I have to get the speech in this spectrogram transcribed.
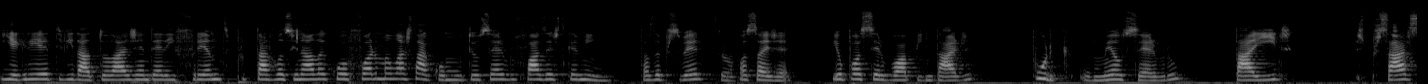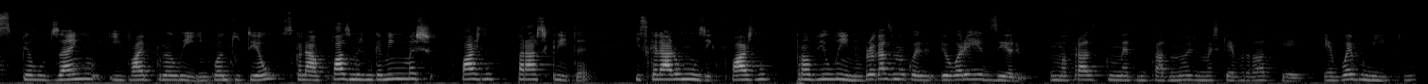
E a criatividade de toda a gente é diferente porque está relacionada com a forma, lá está, como o teu cérebro faz este caminho. Estás a perceber? Estou. Ou seja, eu posso ser boa a pintar porque o meu cérebro está a ir expressar-se pelo desenho e vai por ali, enquanto o teu, se calhar, faz o mesmo caminho, mas faz-lo para a escrita. E se calhar o músico faz-lo para o violino. Por acaso, uma coisa, eu agora ia dizer uma frase que me mete um bocado de nojo, mas que é verdade, que é é bué bonito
